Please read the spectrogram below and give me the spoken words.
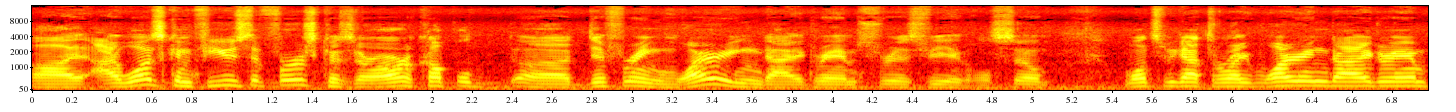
Uh, I was confused at first because there are a couple uh, differing wiring diagrams for this vehicle. So once we got the right wiring diagram,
